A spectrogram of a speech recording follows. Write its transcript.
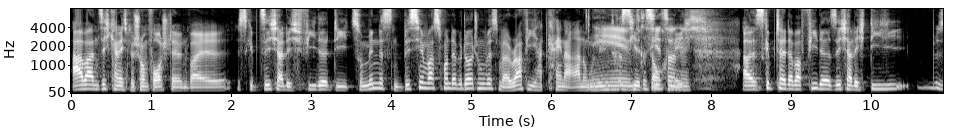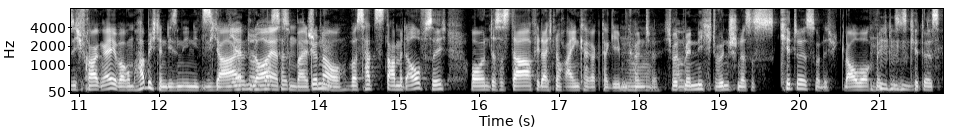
Aber an sich kann ich es mir schon vorstellen, weil es gibt sicherlich viele, die zumindest ein bisschen was von der Bedeutung wissen, weil Ruffy hat keine Ahnung und Nee, ihn interessiert es auch nicht. nicht. Aber es gibt halt aber viele sicherlich, die sich fragen, ey, warum habe ich denn diesen Initialen? Ja, Und Lawyer zum Beispiel. Genau, was hat es damit auf sich? Und dass es da vielleicht noch einen Charakter geben Ja, könnte. Ich würde mir nicht wünschen, dass es Kit ist und ich glaube auch nicht, dass es Kit ist.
